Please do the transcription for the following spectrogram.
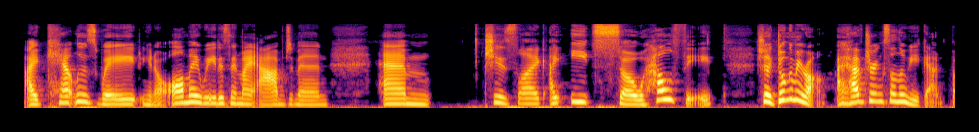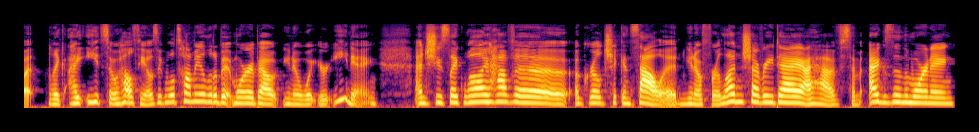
I can't lose weight. You know, all my weight is in my abdomen. And she's like, I eat so healthy. She's like, don't get me wrong. I have drinks on the weekend, but like I eat so healthy. I was like, well, tell me a little bit more about, you know, what you're eating. And she's like, well, I have a, a grilled chicken salad, you know, for lunch every day. I have some eggs in the morning.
